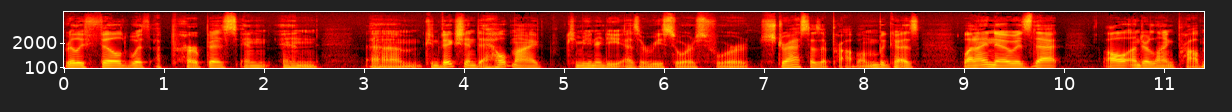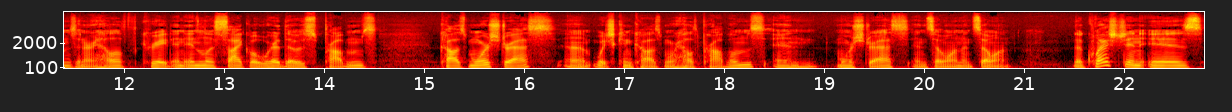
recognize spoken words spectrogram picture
really filled with a purpose and, and um, conviction to help my community as a resource for stress as a problem because what I know is that all underlying problems in our health create an endless cycle where those problems cause more stress, um, which can cause more health problems and more stress, and so on and so on. The question is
